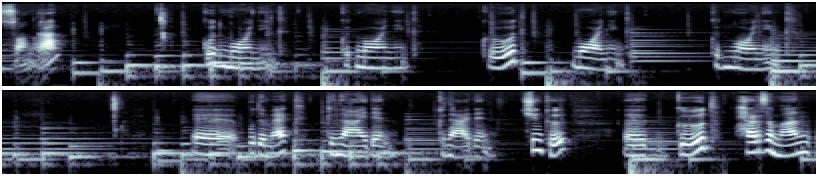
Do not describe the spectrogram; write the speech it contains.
Sonra good morning, good morning, good morning, good morning. Ee, bu demek günaydın, günaydın. Çünkü Uh, good her zaman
